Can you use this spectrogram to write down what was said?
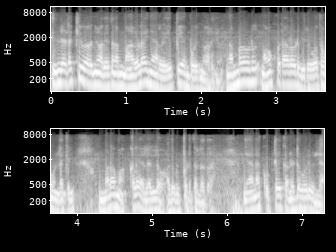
ഇതിന്റെ ഇടയ്ക്ക് പറഞ്ഞു അദ്ദേഹത്തിന്റെ മകളെ ഞാൻ റേപ്പ് ചെയ്യാൻ പോയി എന്ന് പറഞ്ഞു. നമ്മളോട് നമുക്കൊരാളോട് വിരോധമുണ്ടെങ്കിൽ നമ്മുടെ മക്കളെ അല്ലല്ലോ അത് ഉൾപ്പെടുത്തേണ്ടത്. ഞാൻ ആ കുട്ടിയെ കണ്ടിട്ട് പോലും ഇല്ല.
